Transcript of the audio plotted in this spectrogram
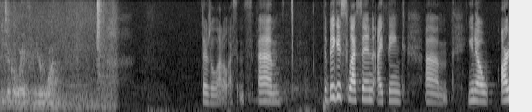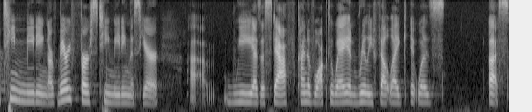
you took away from year one? there's a lot of lessons. Um, the biggest lesson, I think, um, you know, our team meeting, our very first team meeting this year, um, we as a staff kind of walked away and really felt like it was us,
